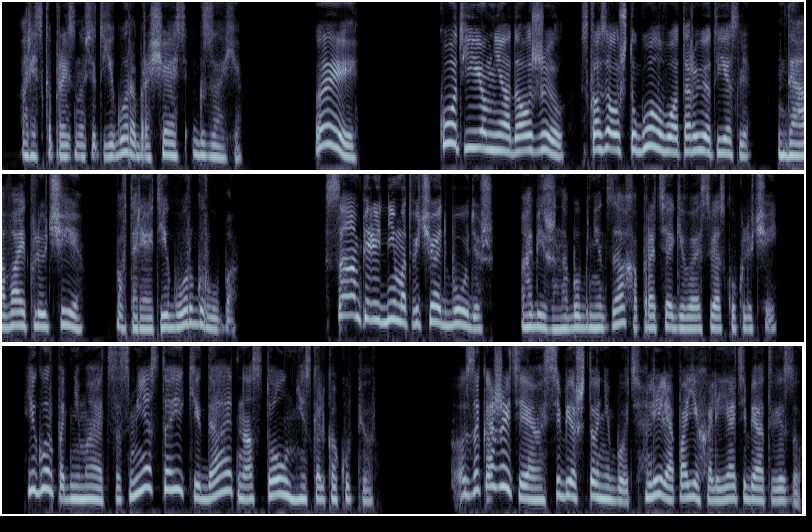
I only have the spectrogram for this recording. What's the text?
— резко произносит Егор, обращаясь к Захе. «Эй, Кот ее мне одолжил. Сказал, что голову оторвет, если... «Давай ключи», — повторяет Егор грубо. «Сам перед ним отвечать будешь», — обиженно бубнит Заха, протягивая связку ключей. Егор поднимается с места и кидает на стол несколько купюр. «Закажите себе что-нибудь. Лиля, поехали, я тебя отвезу».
